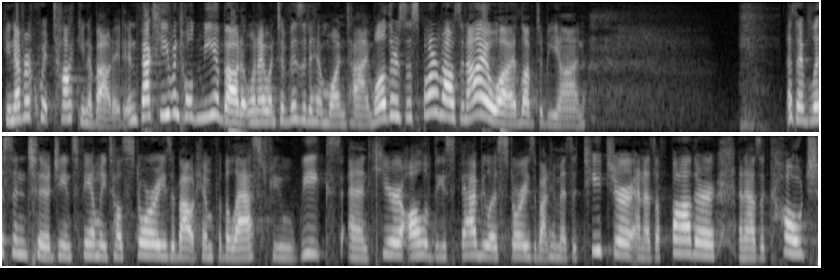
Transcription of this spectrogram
he never quit talking about it. In fact, he even told me about it when I went to visit him one time. Well, there's this farmhouse in Iowa I'd love to be on. As I've listened to Gene's family tell stories about him for the last few weeks and hear all of these fabulous stories about him as a teacher and as a father and as a coach,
